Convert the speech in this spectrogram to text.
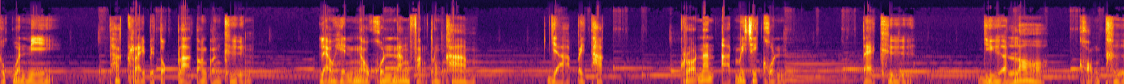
ทุกวันนี้ ถ้าใครไปตกปลาตอนกลางคืน แล้วเห็นเงาคนนั่งฝั่งตรงข้าม อย่าไปทัก เพราะนั่นอาจไม่ใช่คน แต่คือ เหยื่อล่อของเธอ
